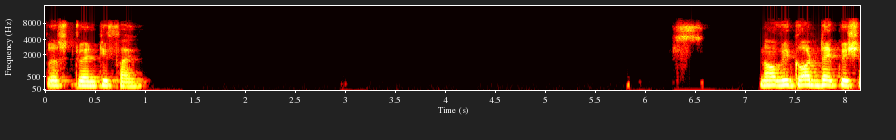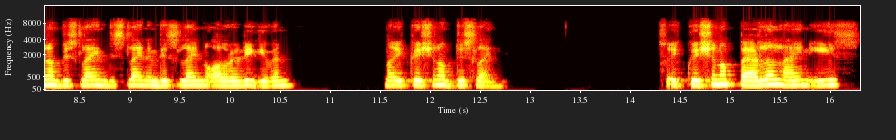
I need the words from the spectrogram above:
plus 25. Now we got the equation of this line, this line, and this line already given. Now equation of this line. So equation of parallel line is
